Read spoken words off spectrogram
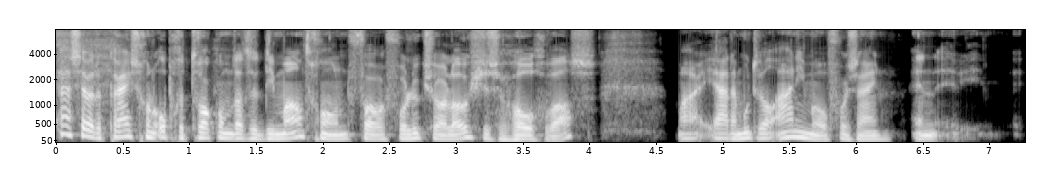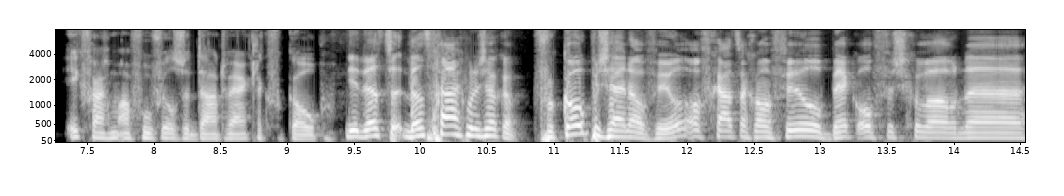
Ja, ze hebben de prijs gewoon opgetrokken omdat de demand gewoon voor, voor luxe horloges hoog was. Maar ja, daar moet wel animo voor zijn. En ik vraag me af hoeveel ze daadwerkelijk verkopen. Ja, dat, dat vraag ik me dus ook af. Verkopen zij nou veel? Of gaat er gewoon veel back-office gewoon... eh,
